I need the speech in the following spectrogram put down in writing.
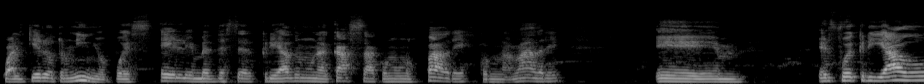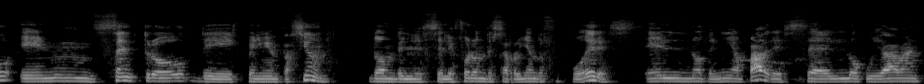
cualquier otro niño, pues él en vez de ser criado en una casa con unos padres, con una madre, em, Él fue criado en un centro de experimentación donde se le fueron desarrollando sus poderes. Él no tenía padres, él lo cuidaban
